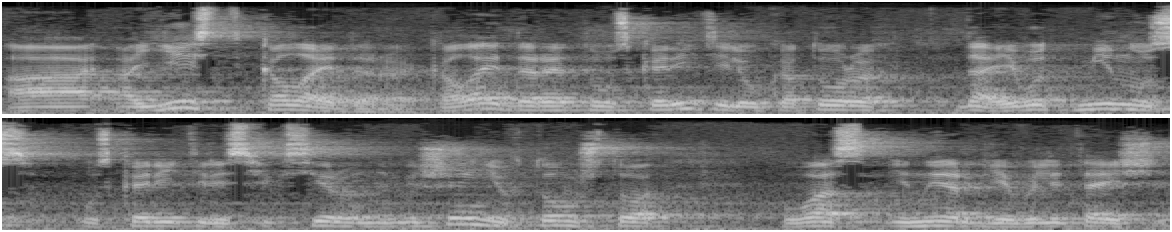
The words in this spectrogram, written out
А, а есть коллайдеры. Коллайдеры это ускорители, у которых... Да, и вот минус ускорителей с фиксированной мишенью в том, что у вас энергия, вылетающая,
